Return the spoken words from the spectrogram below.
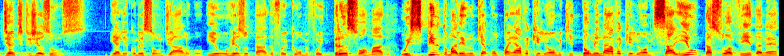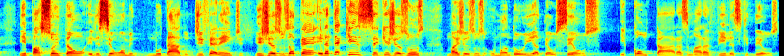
diante de Jesus. E ali começou um diálogo, e o resultado foi que o homem foi transformado. O espírito maligno que acompanhava aquele homem, que dominava aquele homem, saiu da sua vida, né? E passou então ele ser um homem mudado, diferente. E Jesus até, ele até quis seguir Jesus, mas Jesus o mandou ir até os seus e contar as maravilhas que Deus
